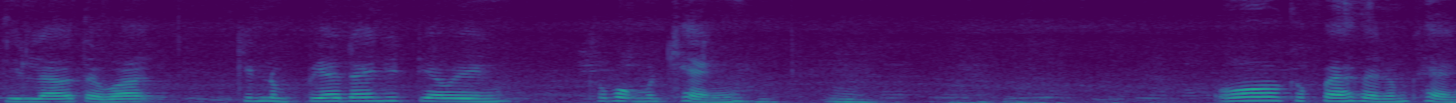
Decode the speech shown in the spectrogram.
จินแล้ว แต่ว่ากินขนมเปี๊ยะได้นิดเดียวเอง เขาบอกมันแข็ง โอ้ กาแฟใส่น้ำแข็ง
